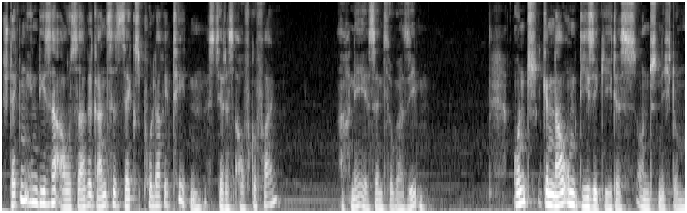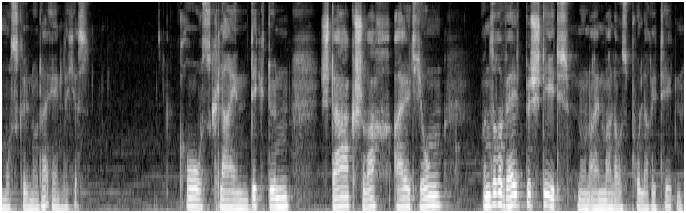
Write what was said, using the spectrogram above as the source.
stecken in dieser Aussage ganze sechs Polaritäten. Ist dir das aufgefallen? Ach nee, es sind sogar sieben. Und genau um diese geht es und nicht um Muskeln oder ähnliches. Groß, klein, dick, dünn, stark, schwach, alt, jung, unsere Welt besteht nun einmal aus Polaritäten.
